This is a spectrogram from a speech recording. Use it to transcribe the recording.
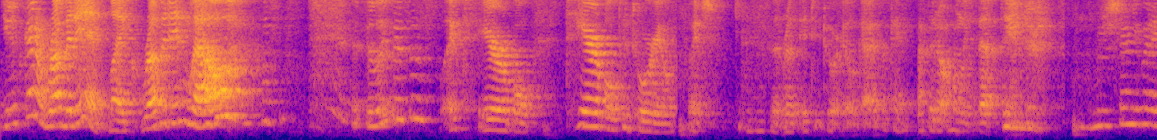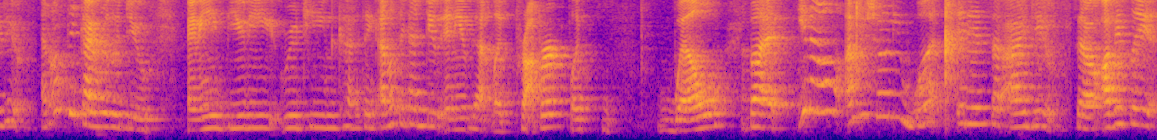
you just gotta rub it in. Like, rub it in well. I feel like this is like terrible, terrible tutorial, which this isn't really a tutorial, guys, okay? So don't hold me to that standard. I'm just showing you what I do. I don't think I really do any beauty routine kind of thing. I don't think I do any of that like proper, like well, but you know, I'm just showing you what it is that I do. So obviously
